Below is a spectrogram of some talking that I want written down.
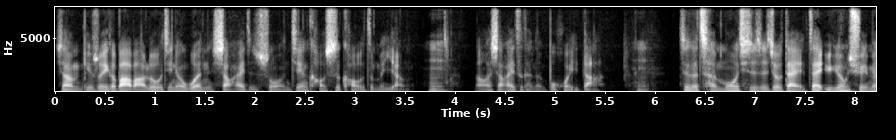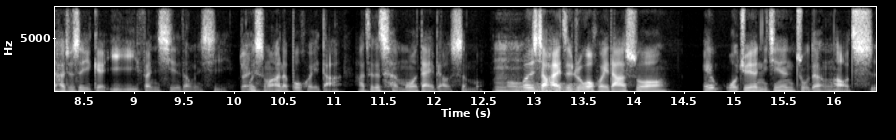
像比如说一个爸爸如果今天问小孩子说：“你今天考试考得怎么样？”嗯，然后小孩子可能不回答。嗯，这个沉默其实就在在语用学里面，它就是一个意义分析的东西。对，为什么他的不回答？他这个沉默代表什么？嗯，或者小孩子如果回答说。哎，我觉得你今天煮的很好吃。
